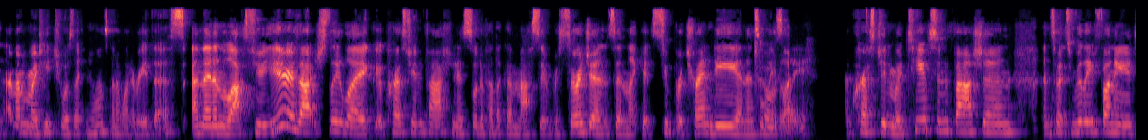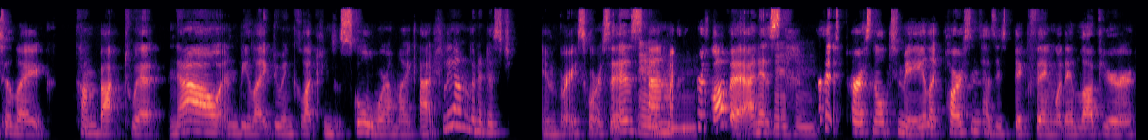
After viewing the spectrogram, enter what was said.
I remember my teacher was like, no one's going to want to read this. And then in the last few years, actually, like equestrian fashion has sort of had like a massive resurgence and like it's super trendy and there's totally. always like equestrian motifs in fashion. And so it's really funny to like come back to it now and be like doing collections at school where I'm like, actually, I'm going to just embrace horses mm-hmm. and my mm-hmm. teachers love it and it's mm-hmm. it's personal to me like parsons has this big thing where they love your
